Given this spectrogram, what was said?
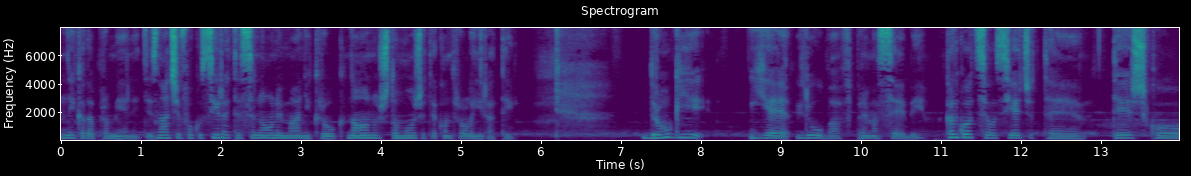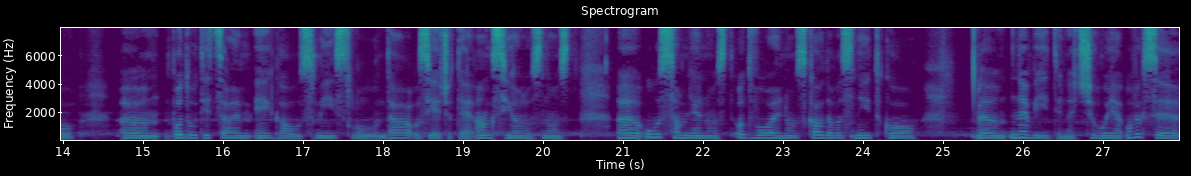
nikada promijeniti. Znači fokusirajte se na onaj manji krug, na ono što možete kontrolirati. Drugi je ljubav prema sebi. Kad god se osjećate teško, pod utjecajem ega u smislu da osjećate anksioznost, usamljenost, odvojenost, kao da vas nitko ne vidi, ne čuje. Uvijek se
